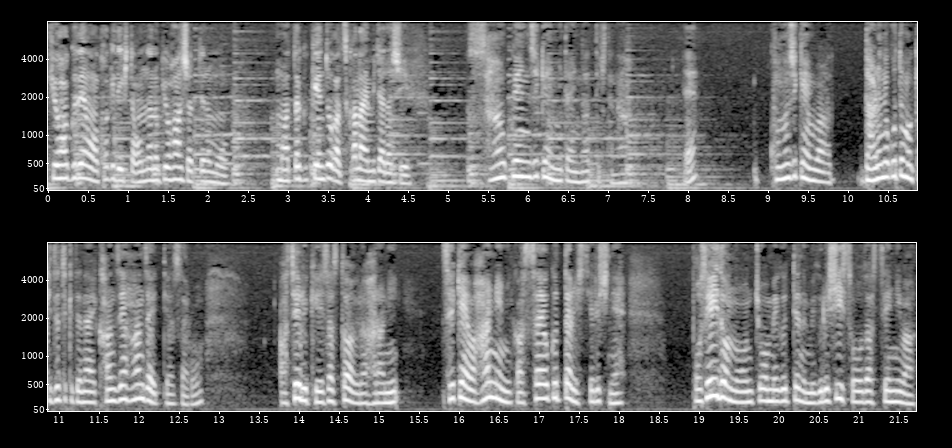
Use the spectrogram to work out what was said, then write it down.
脅迫電話をかけてきた女の共犯者ってのも全く見当がつかないみたいだし。3億円事件みたいになってきたな。え？この事件は誰のことも傷つけてない完全犯罪ってやつだろ。焦る警察とは裏腹に。世間は犯人に喝采を送ったりしてるしね。ポセイドンの恩寵をめぐっての見苦しい争奪戦には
